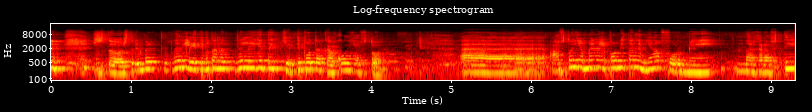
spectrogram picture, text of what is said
στο Streamberg δεν λέει τίποτα, αλλά δεν λέγεται και τίποτα κακό γι' αυτό. Ε, αυτό για μένα λοιπόν ήταν μια αφορμή να γραφτεί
